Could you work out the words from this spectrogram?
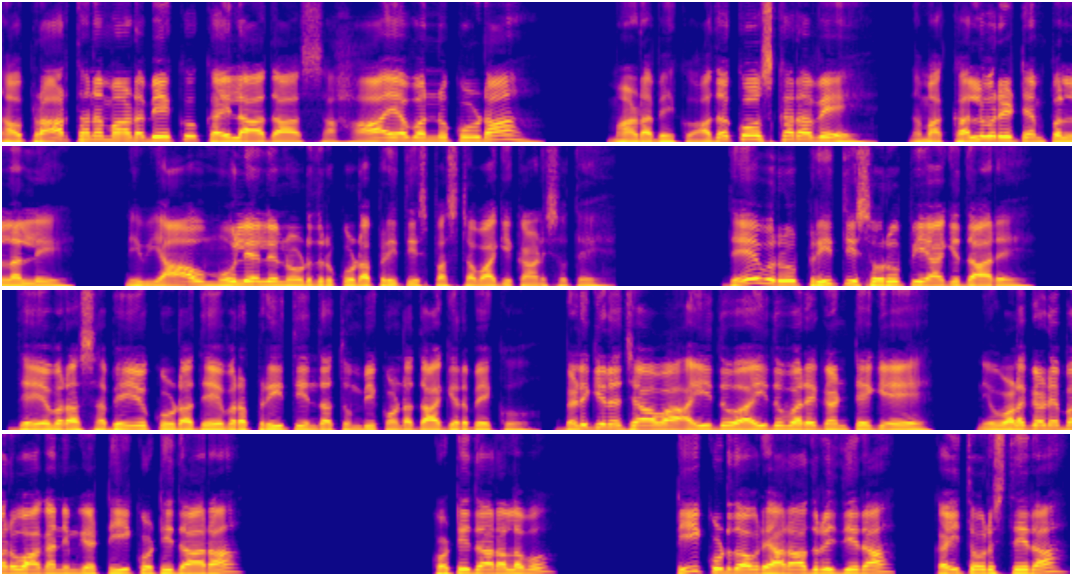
ನಾವು ಪ್ರಾರ್ಥನೆ ಮಾಡಬೇಕು, ಕೈಲಾದ ಸಹಾಯವನ್ನು ಕೂಡ ಮಾಡಬೇಕು. ಅದಕ್ಕೋಸ್ಕರವೇ ನಮ್ಮ ಕಲ್ವರಿ ಟೆಂಪಲ್ನಲ್ಲಿ ನೀವು ಯಾವ ಮೂಲೆಯಲ್ಲಿ ನೋಡಿದ್ರೂ ಕೂಡ ಪ್ರೀತಿ ಸ್ಪಷ್ಟವಾಗಿ ಕಾಣಿಸುತ್ತೆ. ದೇವರು ಪ್ರೀತಿ ಸ್ವರೂಪಿಯಾಗಿದ್ದಾರೆ. ದೇವರ ಸಭೆಯೂ ಕೂಡ ದೇವರ ಪ್ರೀತಿಯಿಂದ ತುಂಬಿಕೊಂಡದಾಗಿರಬೇಕು ಬೆಳಗಿನ ಜಾವ ಐದು, ಐದೂವರೆ ಗಂಟೆಗೆ ನೀವು ಒಳಗಡೆ ಬರುವಾಗ ನಿಮಗೆ ಟೀ ಕೊಟ್ಟಿದ್ದಾರಾ? ಕೊಟ್ಟಿದ್ದಾರಲ್ಲವೋ? ಟೀ ಕುಡಿದವರು ಯಾರಾದರೂ ಇದ್ದೀರಾ? ಕೈ ತೋರಿಸ್ತೀರಾ?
